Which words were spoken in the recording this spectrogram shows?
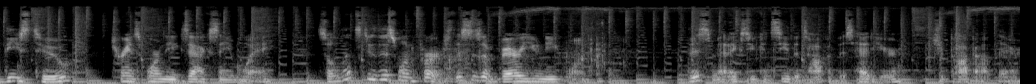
These two transform the exact same way. So let's do this one first. This is a very unique one. This Medix, you can see the top of his head here, it should pop out there,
